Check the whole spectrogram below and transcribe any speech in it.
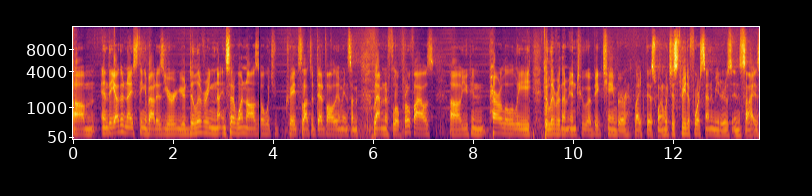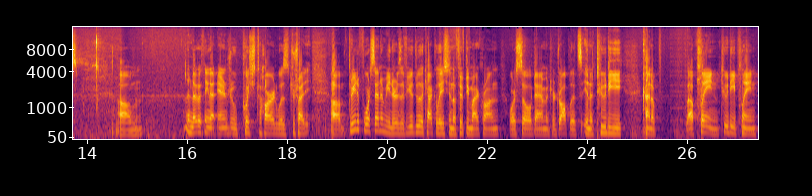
Um, and the other nice thing about it is you're, you're delivering, instead of one nozzle, which creates lots of dead volume and some laminar flow profiles, uh, you can parallelly deliver them into a big chamber like this one, which is three to four centimeters in size. Um, Another thing that Andrew pushed hard was to try to, uh, three to four centimeters, if you do the calculation of 50 micron or so diameter droplets in a 2D kind of uh, plane, 2D plane,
